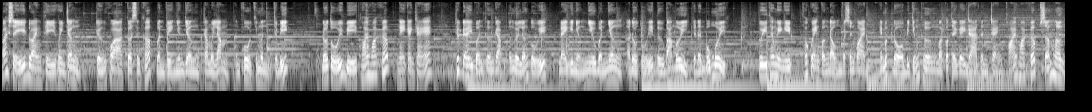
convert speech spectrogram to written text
Bác sĩ Đoàn Thị Huyền Trân, trưởng khoa cơ xương khớp Bệnh viện Nhân dân 115, thành phố Hồ Chí Minh cho biết, độ tuổi bị thoái hóa khớp ngày càng trẻ. Trước đây bệnh thường gặp ở người lớn tuổi, nay ghi nhận nhiều bệnh nhân ở độ tuổi từ 30 cho đến 40 Tùy theo nghề nghiệp, thói quen vận động và sinh hoạt hay mức độ bị chấn thương mà có thể gây ra tình trạng thoái hóa khớp sớm hơn.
